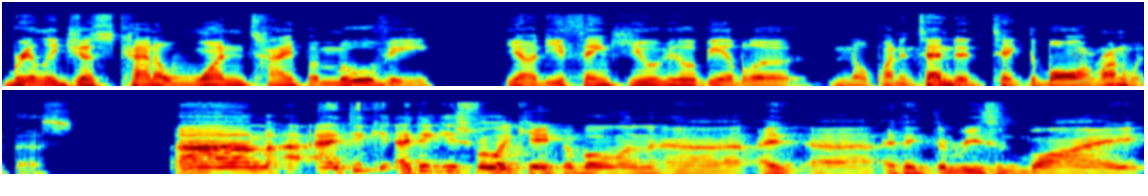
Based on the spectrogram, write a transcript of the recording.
really just kind of one type of movie you know do you think he'll, he'll be able to no pun intended take the ball and run with this Um, I think I think he's fully capable, and uh, I uh, I think the reason why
